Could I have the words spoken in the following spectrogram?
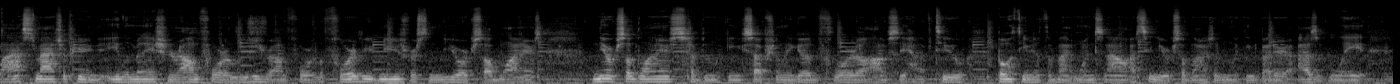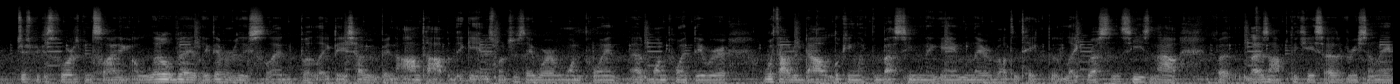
Last matchup here in elimination round four, losers round four, the Florida Mutineers versus New York Subliners. New York Subliners have been looking exceptionally good. Florida obviously have two. Both teams with the event wins now. I see New York Subliners have been looking better as of late just because Florida's been sliding a little bit. Like they haven't really slid, but like they just haven't been on top of the game as much as they were at one point. At one point, they were without a doubt looking like the best team in the game, and they were about to take the like rest of the season out. But that is not the case as of recently.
